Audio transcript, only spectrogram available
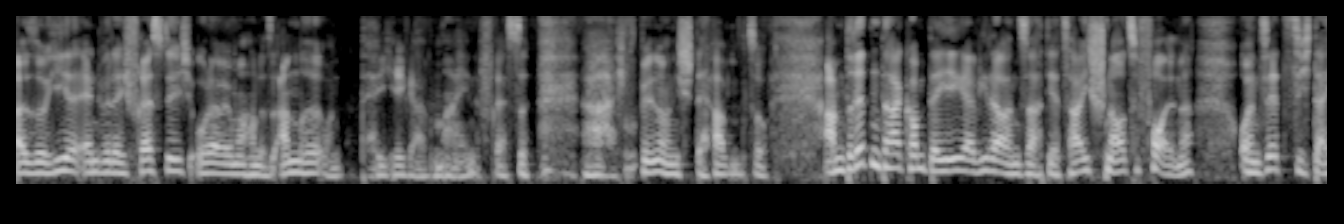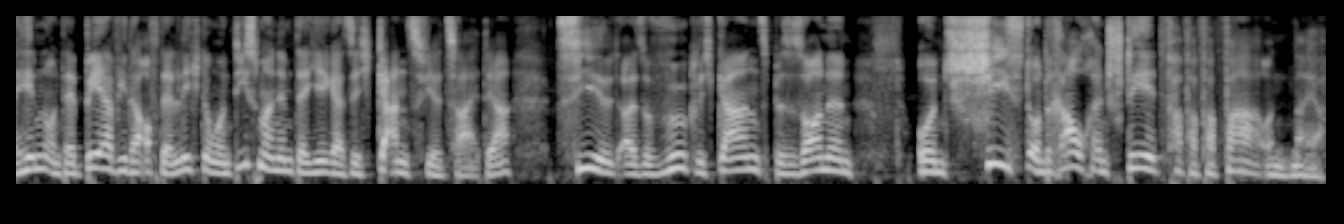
also hier, entweder ich fress dich oder wir machen das andere. Und der Jäger, meine Fresse, ah, ich will noch nicht sterben. So. Am dritten Tag kommt der Jäger wieder und sagt, jetzt habe ich Schnauze voll, ne? Und setzt sich dahin und der Bär wieder auf der Lichtung. Und diesmal nimmt der Jäger sich ganz viel Zeit, ja? Zielt also wirklich ganz besonnen und schießt und Rauch entsteht. Fa, fa, fa, fa. Und naja,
